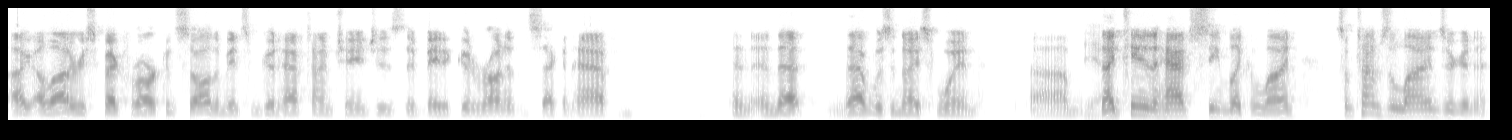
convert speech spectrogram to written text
I, a lot of respect for Arkansas. They made some good halftime changes. They made a good run in the second half, and and, and that that was a nice win. Um, yeah. 19 and a half seemed like a line. Sometimes the lines are going to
